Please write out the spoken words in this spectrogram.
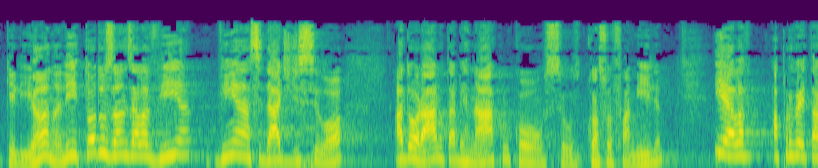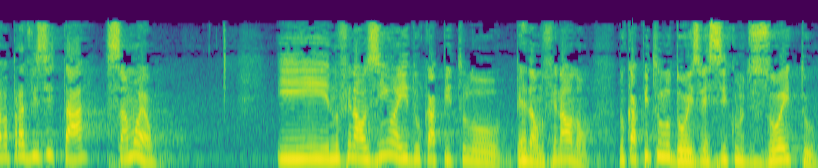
daquele ano ali, todos os anos ela via, vinha à cidade de Siló, adorar no tabernáculo com, seu, com a sua família, e ela aproveitava para visitar Samuel. E no finalzinho aí do capítulo, perdão, no final não, no capítulo 2, versículo 18,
